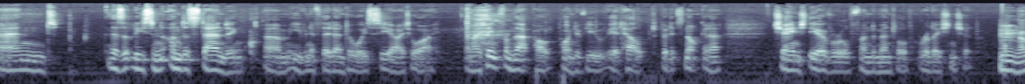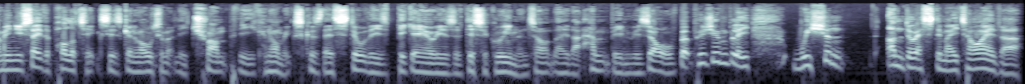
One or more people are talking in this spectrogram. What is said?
and there's at least an understanding, um, even if they don't always see eye to eye. And I think from that point of view, it helped, but it's not going to change the overall fundamental relationship. Mm, I mean, you say the politics is going to ultimately trump the economics because there's still these big areas of disagreement, aren't they, that haven't been resolved. But presumably, we shouldn't underestimate either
